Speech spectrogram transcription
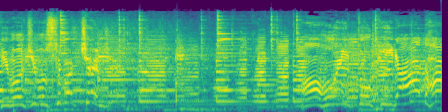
কি বলছি, বুঝতে পারছেন? অহৈত কি রাধা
